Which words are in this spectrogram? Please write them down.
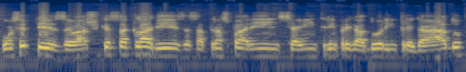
Com certeza. Eu acho que essa clareza, essa transparência entre empregador e empregado,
